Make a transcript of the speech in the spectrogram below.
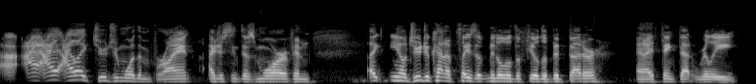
I, I, I like Juju more than Bryant. I just think there's more of him. Like you know, Juju kind of plays the middle of the field a bit better, and I think that really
